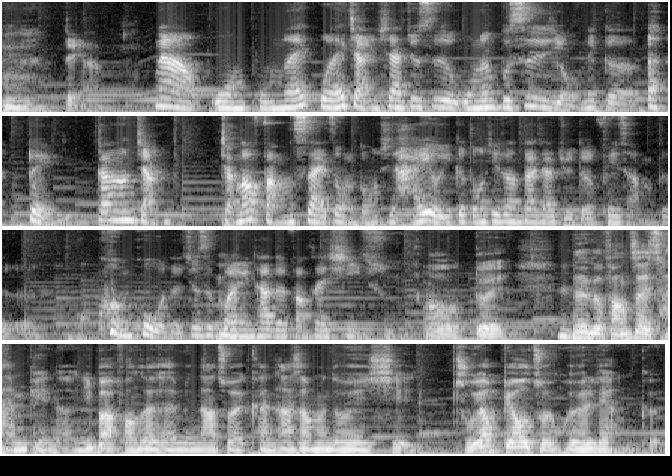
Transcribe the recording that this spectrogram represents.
嗯，对啊，那我我们来我来讲一下，就是我们不是有那个呃，对，刚刚讲。讲到防晒这种东西，还有一个东西让大家觉得非常的困惑的，就是关于它的防晒系数。哦，对，那个防晒产品呢、啊，你把防晒产品拿出来看，它上面都会写，主要标准会有两个，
